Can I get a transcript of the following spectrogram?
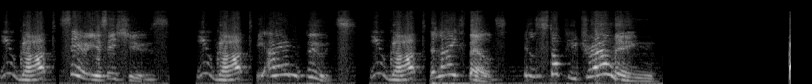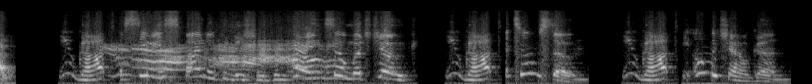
You got serious issues. You got the iron boots. You got the life belt. It'll stop you drowning. You got a serious spinal condition from carrying so much junk. You got a tombstone. You got the Omochao gun.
